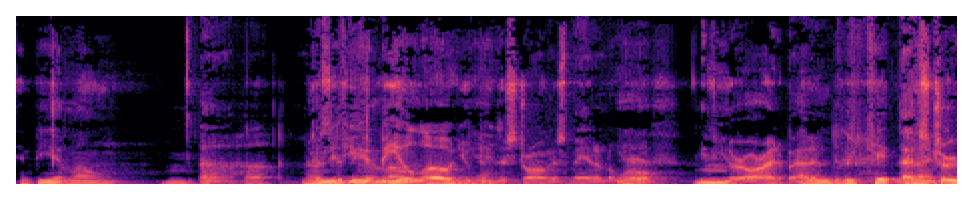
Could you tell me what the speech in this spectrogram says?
and be alone." Mm. Uh-huh. Because to if you can be alone. you'll be the strongest man in the world. If mm. you're all right about Learn to it. be capable. That's learn, true.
